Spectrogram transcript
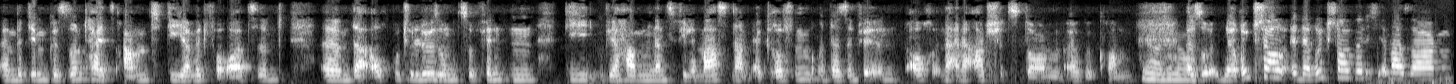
äh, mit dem Gesundheitsamt, die ja mit vor Ort sind, äh, da auch gute Lösungen zu finden. Die wir haben ganz viele Maßnahmen ergriffen und da sind wir in, auch in eine Art Shitstorm äh, gekommen. Ja, genau. Also in der Rückschau in der Rückschau würde ich immer sagen,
